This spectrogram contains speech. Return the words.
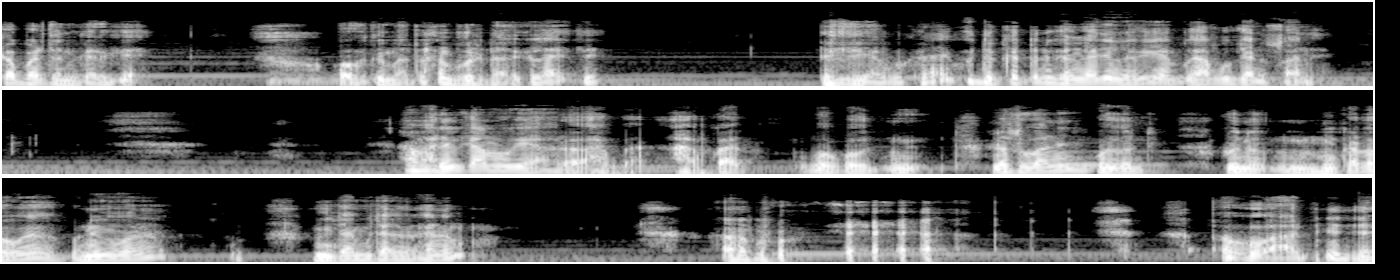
कबरचन करके और उसकी माता ने बूढ़े डाल के लाए थे। इसलिए आपको खिलाए कोई दिक्कत तो नहीं, गंगा जी में गई आपको क्या नुकसान है? हमारे भी काम हो गया, और आपका आपका वो कोई लसुआ नहीं? कोई कोई मुँह कड़वा हो गया? नहीं हुआ ना? मीठा मीठा लग रहा है ना? अब वो आदमी है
